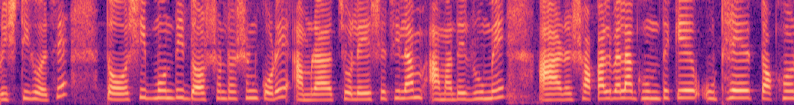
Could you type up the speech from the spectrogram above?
বৃষ্টি হয়েছে। তো শিব মন্দির দর্শন টর্শন করে আমরা চলে এসেছিলাম আমাদের রুমে আর সকালবেলা ঘুম থেকে উঠে তখন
